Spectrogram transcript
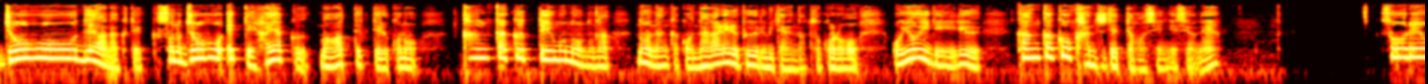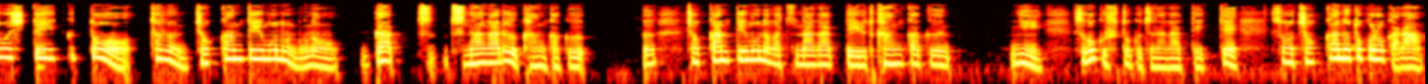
情報ではなくて、その情報を得て早く回ってってるこの感覚っていうもののな、のなんかこう流れるプールみたいなところを泳いでいる感覚を感じてってほしいんですよね。それをしていくと、多分直感っていうもののがつ、つながる感覚、うん、直感っていうものがつながっている感覚にすごく太くつながっていって、その直感のところから、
